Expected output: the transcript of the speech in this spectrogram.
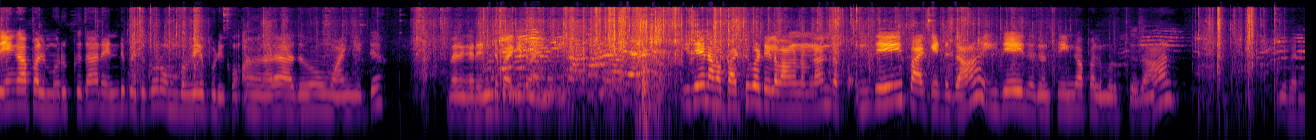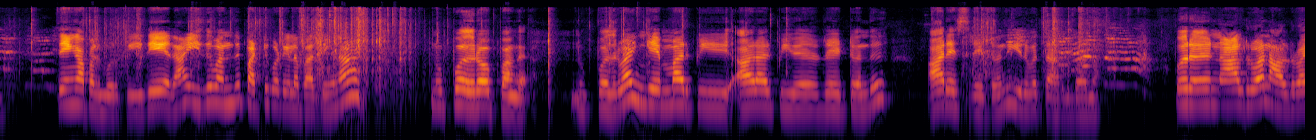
தேங்காய் பால் முறுக்கு தான் ரெண்டு பேத்துக்கும் ரொம்பவே பிடிக்கும். அதனால் அதுவும் வாங்கிட்டு வேணுங்க ரெண்டு பாக்கெட் வாங்கிட்டு இதே நம்ம பட்டுக்கோட்டையில் வாங்கினோம்னா இந்த இதே பாக்கெட்டு தான் இதே இது தான் தேங்காய் பால் முறுக்கு தான். இது பாருங்க தேங்காய் பால் முறுக்கு இதே தான். இது வந்து பட்டுக்கோட்டையில் பார்த்தீங்கன்னா முப்பது ரூபா வைப்பாங்க. முப்பது ரூபா இங்கே எம்ஆர்பி ஆர்ஆர்பி ரேட் வந்து ஆர்எஸ் ரேட் வந்து இருபத்தாறு ரூபா தான். ஒரு நாலு ரூபா நாலு ரூபா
